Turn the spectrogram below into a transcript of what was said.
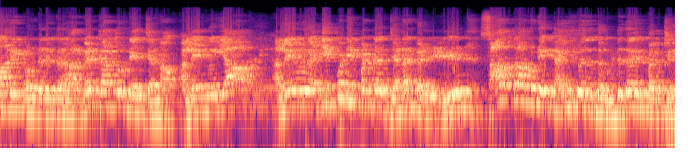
மாறிக்கொண்டிருக்கிறார்கள் கத்தருடைய ஜனம். அலேலுயா இப்படிப்பட்ட ஜனங்கள் சாத்தானுடைய கையிலிருந்து விடுதலை பெற்று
